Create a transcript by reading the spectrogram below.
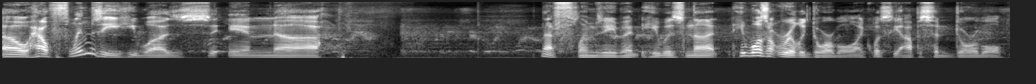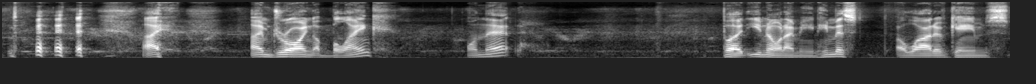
oh how flimsy he was in uh, not flimsy, but he was not he wasn't really durable. Like what's the opposite of durable? I I'm drawing a blank on that. But you know what I mean. He missed a lot of games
